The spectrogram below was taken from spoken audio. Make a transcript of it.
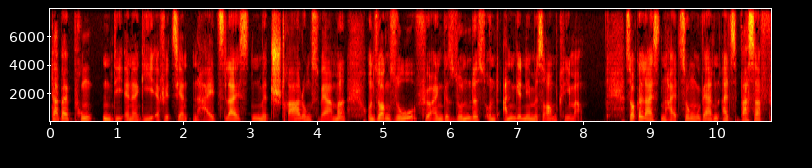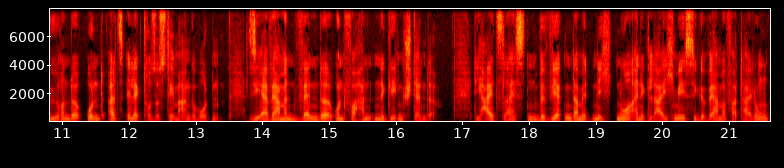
Dabei punkten die energieeffizienten Heizleisten mit Strahlungswärme und sorgen so für ein gesundes und angenehmes Raumklima. Sockelleistenheizungen werden als wasserführende und als Elektrosysteme angeboten. Sie erwärmen Wände und vorhandene Gegenstände. Die Heizleisten bewirken damit nicht nur eine gleichmäßige Wärmeverteilung,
